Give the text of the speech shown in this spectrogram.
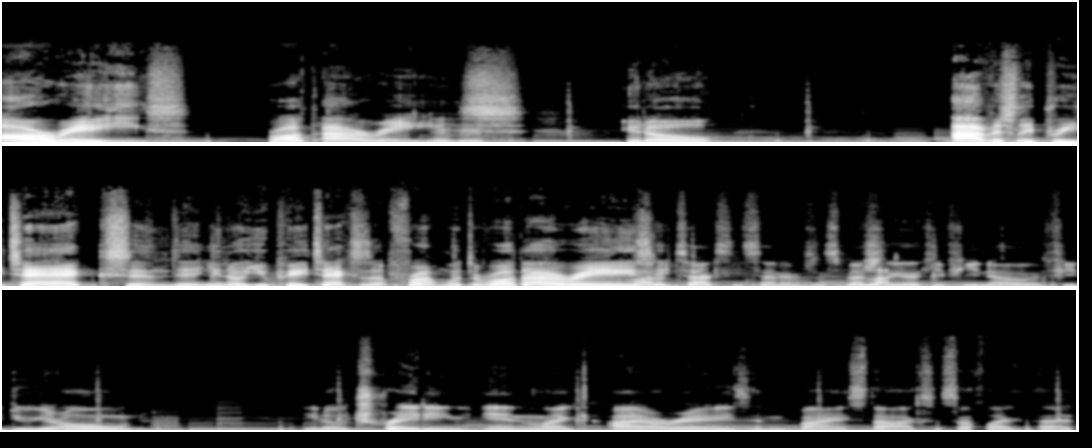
IRAs, Roth IRAs, you know, obviously pre-tax, and then you know you pay taxes up front with the Roth IRAs. A lot of tax incentives, especially like if you know if you do your own, you know, trading in like IRAs and buying stocks and stuff like that.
